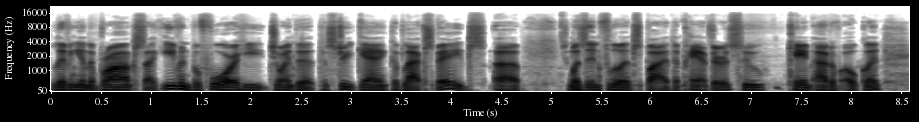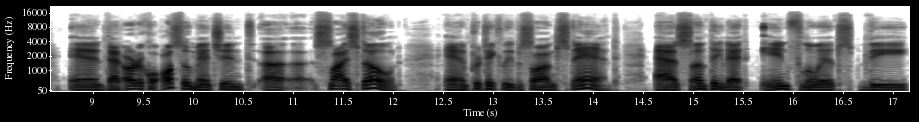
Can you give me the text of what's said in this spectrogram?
living in the Bronx, like even before he joined the, the street gang, the Black Spades, uh, was influenced by the Panthers who came out of Oakland. And that article also mentioned uh, Sly Stone and particularly the song Stand as something that influenced the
